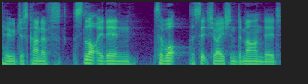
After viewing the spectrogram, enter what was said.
who just kind of slotted in to what the situation demanded,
